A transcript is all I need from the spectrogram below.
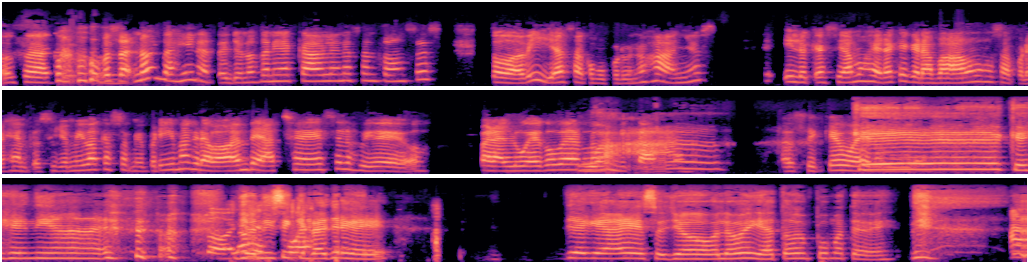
o sea, o sea, no, imagínate, yo no tenía cable en ese entonces, todavía, o sea, como por unos años, y lo que hacíamos era que grabábamos, o sea, por ejemplo, si yo me iba a casa de mi prima, grababa en VHS los videos, para luego verlos en mi casa. Así que bueno. ¡Qué, qué genial! yo ni siquiera llegué, llegué a eso, yo lo veía todo en Puma TV. Ah,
